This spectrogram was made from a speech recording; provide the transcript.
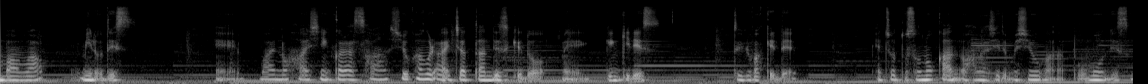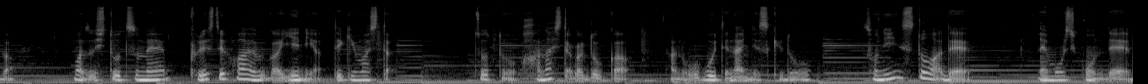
んばんは、ミロです、えー前の配信から3週間ぐらい空いちゃったんですけど、えー元気です。というわけで、えちょっとその間の話でもしようかなと思うんですが、まず一つ目、プレステ5が家にやってきました。ちょっと話したかどうかあの覚えてないんですけど、ソニーストアで、ね、申し込んで、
